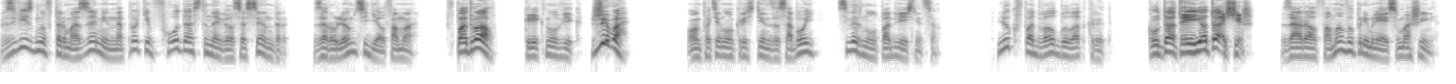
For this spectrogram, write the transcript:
Взвизгнув тормозами, напротив входа остановился Сендер. За рулем сидел Фома. «В подвал!» — крикнул Вик. «Живо!» Он потянул Кристин за собой, свернул под лестницу. Люк в подвал был открыт. «Куда ты ее тащишь?» — заорал Фома, выпрямляясь в машине.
